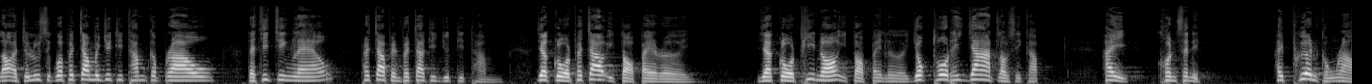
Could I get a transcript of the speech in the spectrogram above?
เราอาจจะรู้สึกว่าพระเจ้าไม่ยุติธรรมกับเรา แต่ที่จริงแล้วพระเจ้าเป็นพระเจ้าที่ยุติธรรม อย่าโกรธพระเจ้าอีกต่อไปเลย อย่าโกรธพี่น้องอีกต่อไปเลย ยกโทษให้ญาติเราสิครับ ให้คนสนิทให้เพื่อนของเรา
